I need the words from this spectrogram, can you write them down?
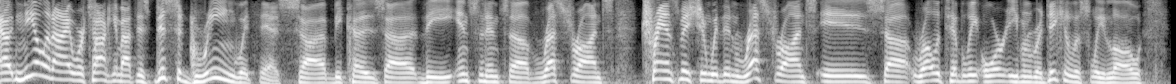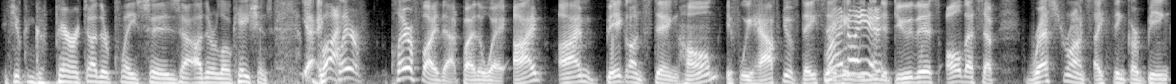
Uh, Neil and I were talking about this, disagreeing with this uh, because uh, the incidence of restaurants, transmission within restaurants is uh, relatively or even ridiculously low if you can compare it to other places, uh, other locations. Yeah, but clar- clarify that by the way. I'm I'm big on staying home if we have to. If they say, Right, hey, we need to do this, all that stuff. Restaurants, I think, are being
